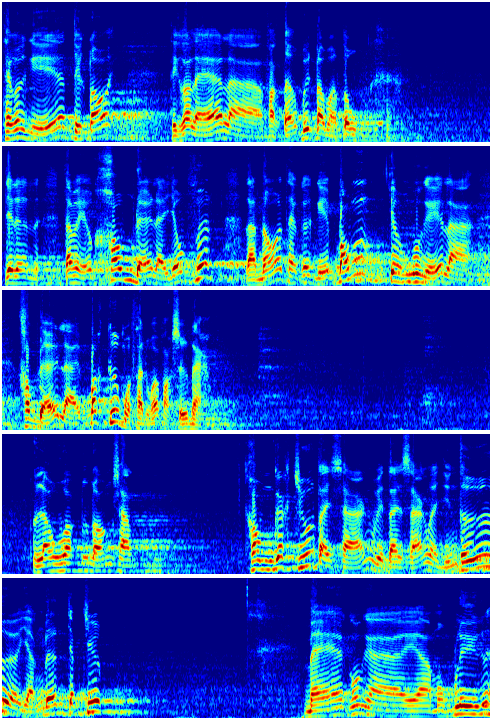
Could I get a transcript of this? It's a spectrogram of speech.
theo cái nghĩa tuyệt đối thì có lẽ là Phật tử không biết đâu mà tu. cho nên ta phải hiểu không để lại dấu vết là nói theo cái nghĩa bóng, chứ không có nghĩa là không để lại bất cứ một thành quả phật sự nào. Lâu hoặc được đoạn sạch không gắt chứa tài sản, vì tài sản là những thứ dẫn đến chấp trước. Mẹ của ngài à, mục liên đó,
